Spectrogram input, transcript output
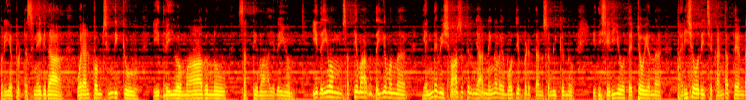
പ്രിയപ്പെട്ട സ്നേഹിത ഒരല്പം ചിന്തിക്കൂ. ഈ ദൈവമാകുന്നു സത്യമായ ദൈവം. ഈ ദൈവം സത്യമാകുന്ന ദൈവമെന്ന് എന്റെ വിശ്വാസത്തിൽ ഞാൻ നിങ്ങളെ ബോധ്യപ്പെടുത്താൻ ശ്രമിക്കുന്നു. ഇത് ശരിയോ തെറ്റോ എന്ന് പരിശോധിച്ച് കണ്ടെത്തേണ്ട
